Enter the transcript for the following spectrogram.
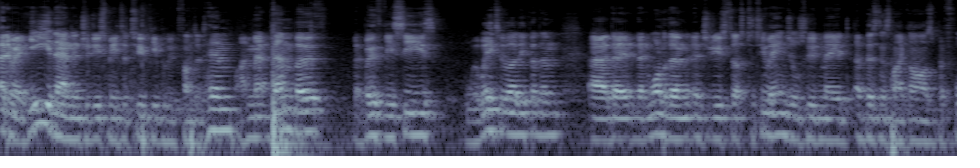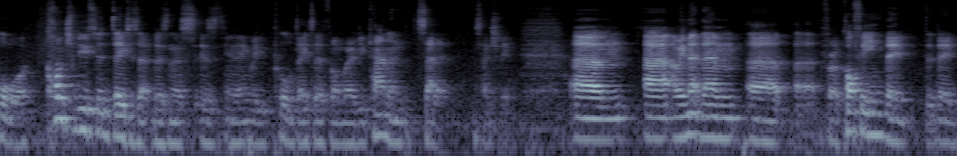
anyway, he then introduced me to two people who'd funded him. I met them both. They're both VCs. We're way too early for them. Uh, they, then one of them introduced us to two angels who'd made a business like ours before. Contributed dataset business is you know we pull data from wherever you can and sell it essentially. Um, uh, and we met them uh, uh, for a coffee. They they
